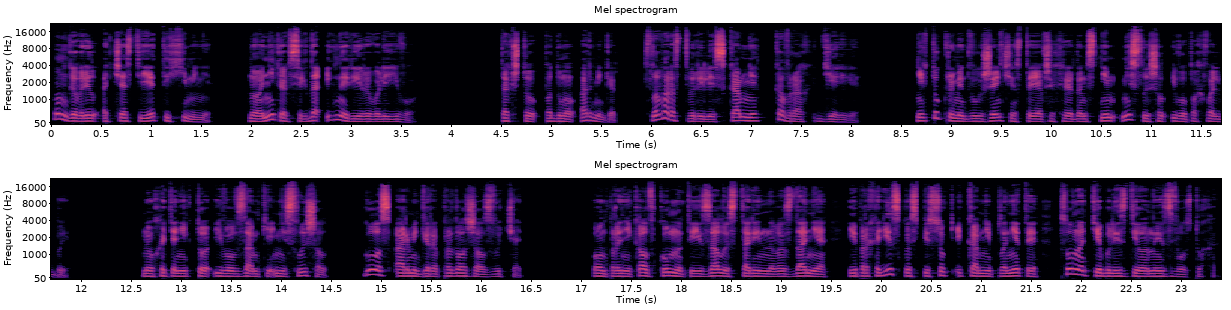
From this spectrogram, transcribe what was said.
Он говорил отчасти и от их имени, но они, как всегда, игнорировали его. Так что, подумал Армигер, слова растворились в камне, коврах, дереве. Никто, кроме двух женщин, стоявших рядом с ним, не слышал его похвальбы. Но хотя никто его в замке не слышал, голос Армигера продолжал звучать. Он проникал в комнаты и залы старинного здания и проходил сквозь песок и камни планеты, словно те были сделаны из воздуха.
